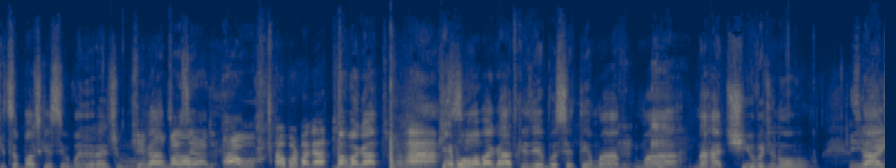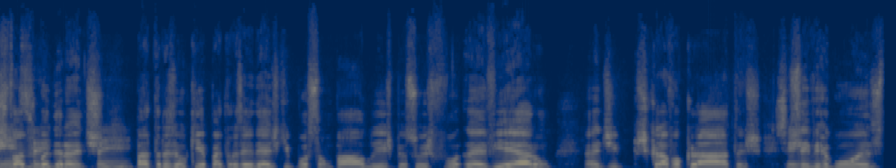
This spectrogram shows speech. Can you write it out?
Que você pode esquecer o Bandeirante, o Queimou o gato lá, o baseado. Ah, o... Ah, o Borba Gato. Barba Gato. Ah, Queimou o sim. Barba Gato, quer dizer, você tem uma, uma narrativa, de novo, da Sim, história sim. dos Bandeirantes. Para trazer o quê? Para trazer a ideia de que, pô, São Paulo e as pessoas fo- eh, vieram eh, de escravocratas, Sim. sem vergonhas.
